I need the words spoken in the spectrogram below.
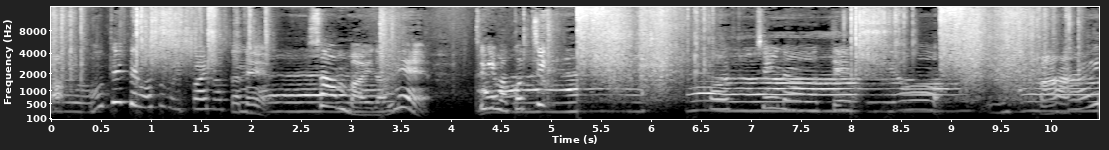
あお手手はすぐいっぱいになったね。3杯だね。次はこっち。こっちのお手手をいっぱい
